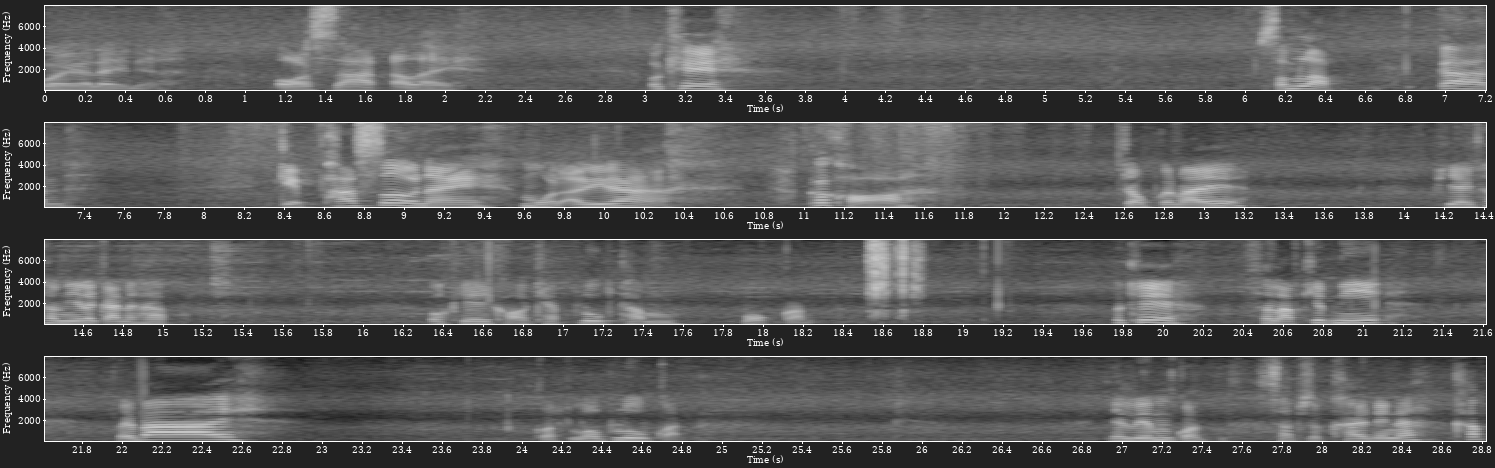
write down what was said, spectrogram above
วยอะไรเนี่ย ออซาร์ดอะไร โอเคสำหรับการเก็บพัซเซิลในโหมดอารีนาก็ขอจบกันไว้ เพียงเท่านี้แล้วกันนะครับ โอเค ขอแคปรูปทำปกก่อน โอเคสำหรับคลิปนี้ บ๊ายบาย กดลบรูปก่อน อย่าลืมกด subscribe ด้วยนะครับ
